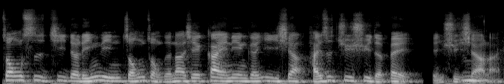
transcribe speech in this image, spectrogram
中世纪的林林总总的那些概念跟意象，还是继续的被延续下来。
